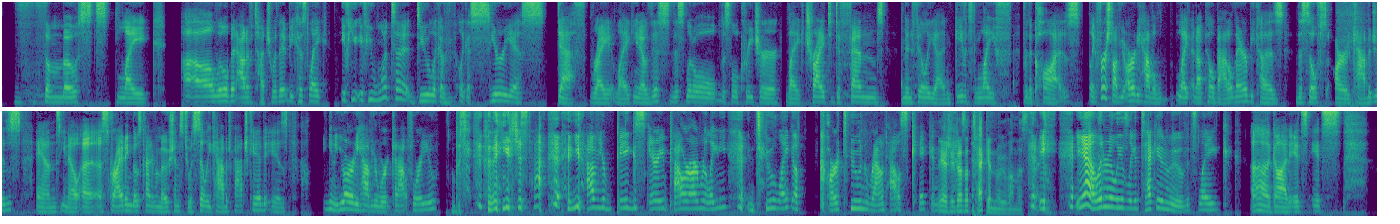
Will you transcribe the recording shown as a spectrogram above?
the most like a, a little bit out of touch with it because like if you if you want to do like a like a serious death right like you know this this little this little creature like tried to defend Minfilia and gave its life for the cause. Like first off, you already have a like an uphill battle there because the sylphs are cabbages and you know uh, ascribing those kind of emotions to a silly cabbage patch kid is you know you already have your work cut out for you but then you just have you have your big scary power armor lady do like a cartoon roundhouse kick and Yeah, she does a Tekken move on this thing. yeah, literally, it's like a Tekken move. It's like, oh god, it's it's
